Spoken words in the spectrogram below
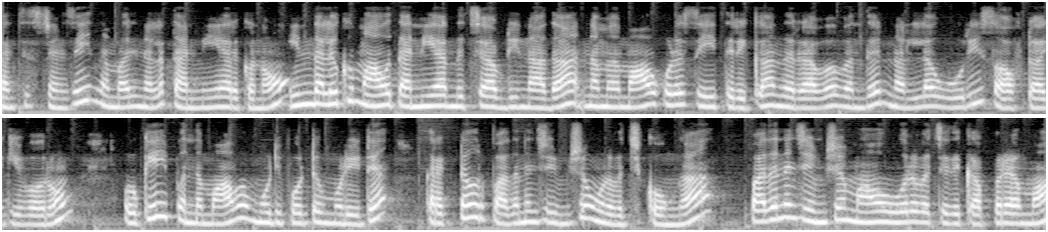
கன்சிஸ்டன்சி இந்த மாதிரி நல்லா தண்ணியாக இருக்கணும். இந்த அளவுக்கு மாவு தண்ணியாக இருந்துச்சு அப்படின்னா தான் நம்ம மாவு கூட சேர்த்துருக்க அந்த ரவை வந்து நல்லா ஊறி சாஃப்டாகி வரும். ஓகே இப்போ இந்த மாவை மூடி போட்டு மூடிட்டு கரெக்டாக ஒரு பதினஞ்சு நிமிஷம் ஊற வச்சுக்கோங்க. பதினஞ்சு நிமிஷம் மாவு ஊற வச்சதுக்கு அப்புறமா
